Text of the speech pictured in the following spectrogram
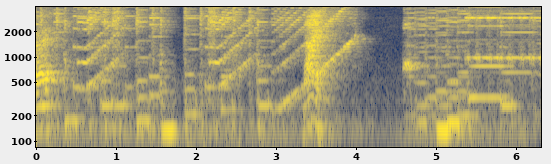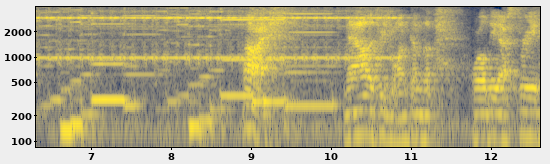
Right. Nice. Alright. Now the tricky one comes up. World E-3.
